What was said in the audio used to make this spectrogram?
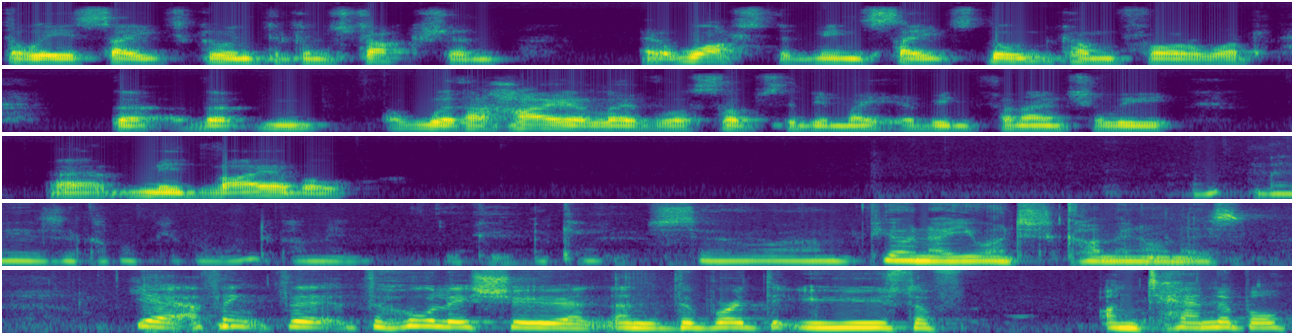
delays sites going to construction. At worst, it means sites don't come forward that, that with a higher level of subsidy might have been financially uh, made viable. Well, there's a couple of people want to come in. Okay. Okay. So, um, Fiona, you wanted to come in on this. Yeah, I think the, the whole issue and, and the word that you used of untenable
